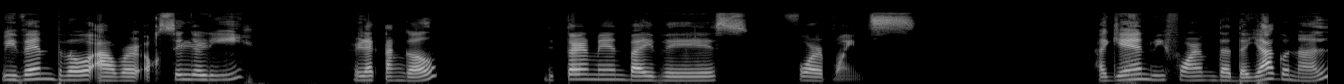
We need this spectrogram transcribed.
We then draw our auxiliary rectangle determined by this 4 points. Again, we form the diagonal.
